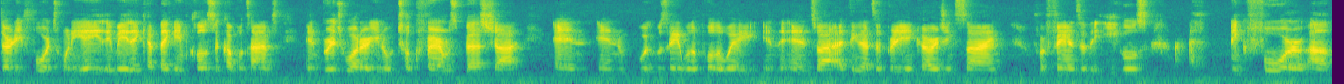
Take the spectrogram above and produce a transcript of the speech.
34 28. They, made, they kept that game close a couple times. And Bridgewater, you know, took Ferrum's best shot and, and was able to pull away in the end. So I think that's a pretty encouraging sign for fans of the Eagles. I think for. Um,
